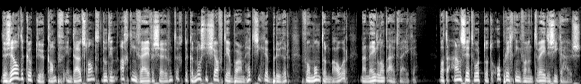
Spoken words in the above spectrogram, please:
Dezelfde cultuurkamp in Duitsland doet in 1875 de Genossenschaft der Barmherzige Brüder van Montenbauer naar Nederland uitwijken. Wat de aanzet wordt tot de oprichting van een tweede ziekenhuis.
